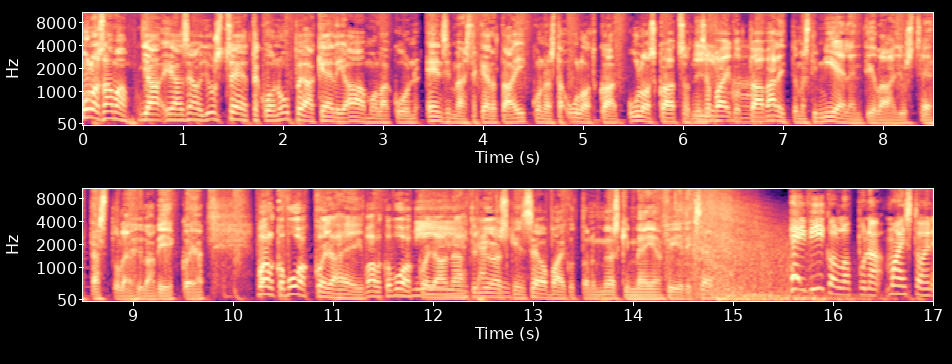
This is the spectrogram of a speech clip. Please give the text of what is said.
Mulla on sama, ja, ja se on just se, että kun on upea keli aamulla, kun ensimmäistä kertaa ikkunasta ulot, ulos katsot, niin se vaikuttaa välittömästi mielentilaan just se, että tästä tulee hyvä viikko. Ja valkovuokkoja, hei, valkovuokkoja on nähty myöskin, se on vaikuttanut myöskin meidän fiilikseen. Hei, viikonloppuna maistoin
